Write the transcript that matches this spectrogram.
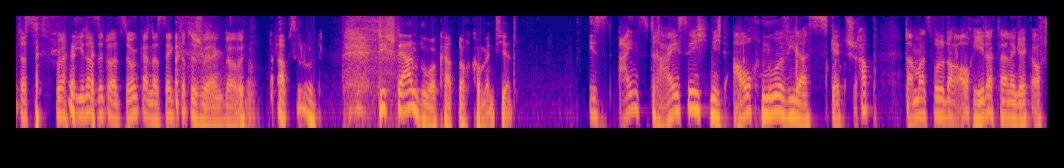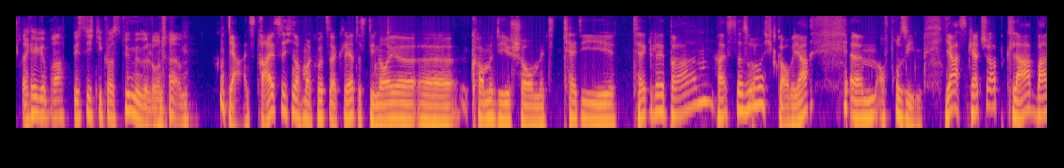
das ist für jeder Situation kann das sehr kritisch werden, glaube ich. Absolut. Die Sternburg hat noch kommentiert. Ist 1,30 nicht auch nur wieder SketchUp? Damals wurde doch auch jeder kleine Gag auf Strecke gebracht, bis sich die Kostüme gelohnt haben. Ja, 1.30 nochmal kurz erklärt, ist die neue äh, Comedy-Show mit Teddy Teglebran, heißt er so? Ich glaube ja, ähm, auf Pro7. Ja, SketchUp, klar, war,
